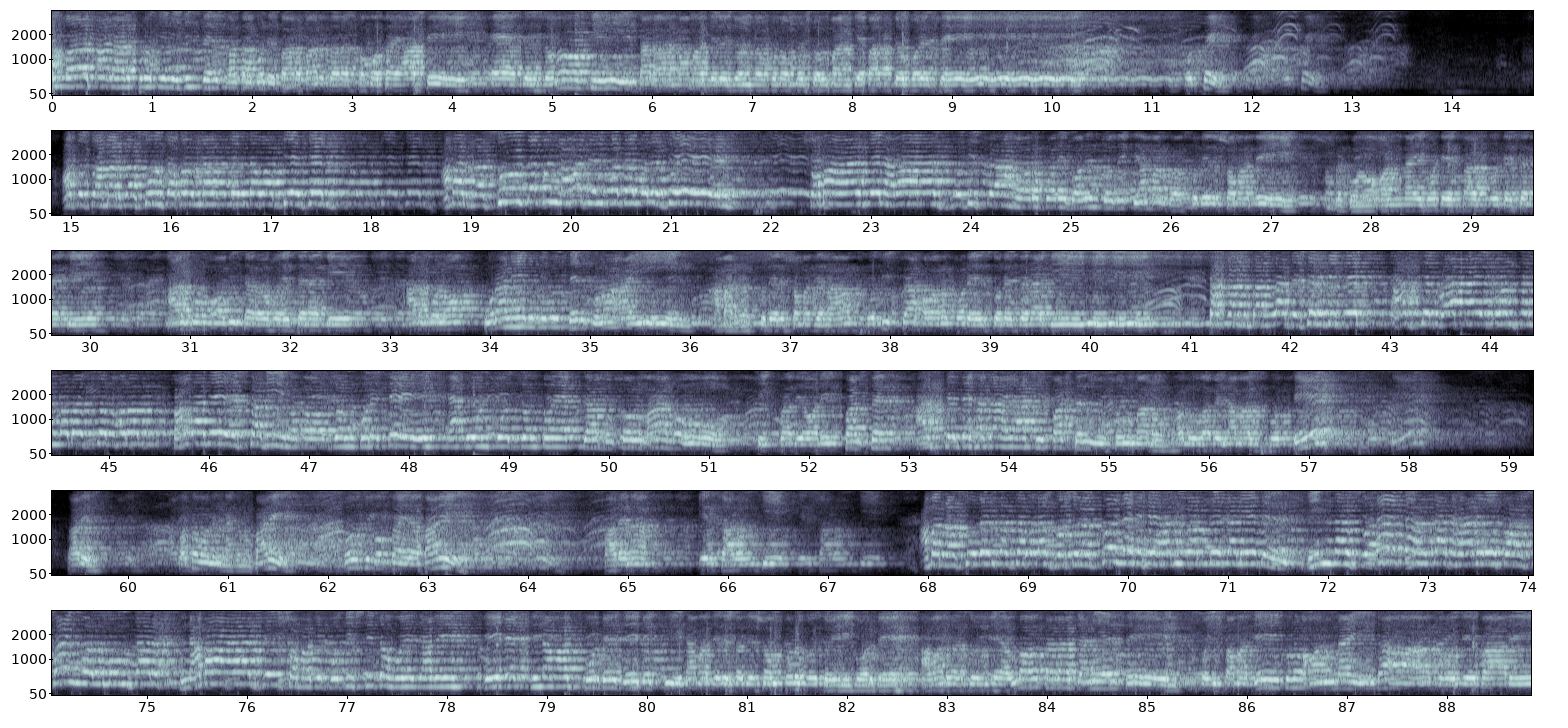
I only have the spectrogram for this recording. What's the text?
আল্লাহ তাআলার প্রতিনিধিত্বের কথা বলে বারবার যারা ক্ষমতায় আসে কি তারা নামাজের জন্য কোন মুসলমানকে বাধ্য করছে? অথচ আমার রাসূল যখন নামাজের দাওয়াত দিয়েছেন আমার রাসুল যখন নামাজের কথা বলেছেন, সমাজে নামাজ প্রতিষ্ঠা হওয়ার পরে বলেন তো দেখি আমার রাসূলের সমাজে কোনো অন্যায় ঘটে, কাজ ঘটেছে নাকি? আর কোনো অবিচার হয়েছে নাকি? আর কোনো কোরআনের বিরুদ্ধে কোনো আইন আমার রাসূলের সমাজে নামাজ প্রতিষ্ঠা হওয়ার পরে চলেছে নাকি? তাকান বাংলাদেশের দিকে আজকে প্রায় পঞ্চান্ন বছর হলো বাংলাদেশ স্বাধীনতা অর্জন করেছে। এখন পর্যন্ত একটা মুসলমানও ঠিকভাবে অনেক পার্সেন্ট আজকে দেখা যায় আশি পার্সেন্ট মুসলমানও ভালোভাবে নামাজ পড়তে পারে। কথা বলেন না কেন? পারে। কৌশিক ভাইরা, পারে। পারে না। এর কারণ কি? এর কারণ কি? আমার রাসূলের কাছে আল্লাহ ঘোষণা করলেন, হে আপনি জানিয়ে দেন। সমাজে প্রতিষ্ঠিত হয়ে যাবে, যে নামাজ পড়বে, যে ব্যক্তি নামাজের সাথে সম্পর্ক তৈরি করবে। আমার আল্লাহ জানিয়েছেন, ওই সমাজে কোনো অন্যায় কাজ হতে পারে।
